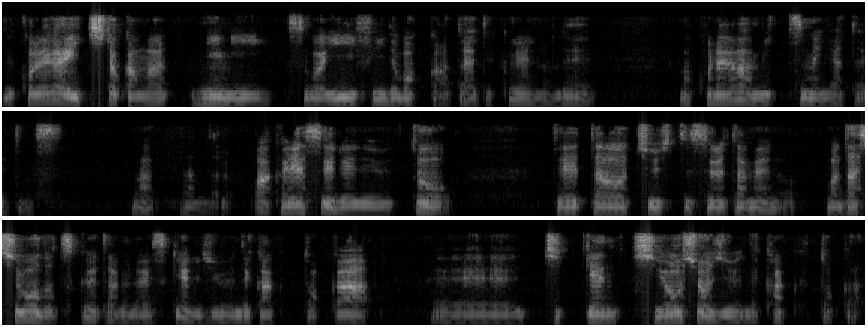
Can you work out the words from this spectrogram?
でこれが1とか2にすごいいいフィードバックを与えてくれるので、まあ、これは3つ目に与えてます。まあ、なんだろう。わかりやすい例で言うと、データを抽出するための、まあ、ダッシュボードを作るための SQL 自分で書くとか、えー、実験、使用書を自分で書くとか、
